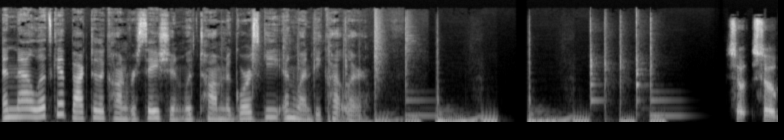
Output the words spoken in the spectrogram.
And now let's get back to the conversation with Tom Nagorski and Wendy Cutler. So, so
